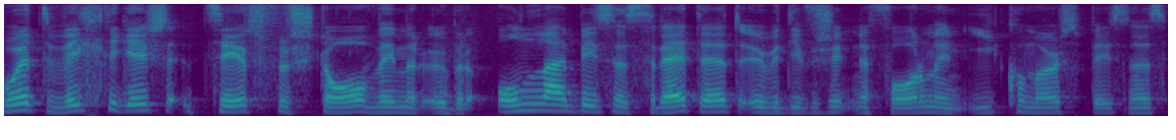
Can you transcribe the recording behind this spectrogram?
Gut, wichtig ist zuerst verstehen, wie wir über Online-Business reden, über die verschiedenen Formen im E-Commerce-Business.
